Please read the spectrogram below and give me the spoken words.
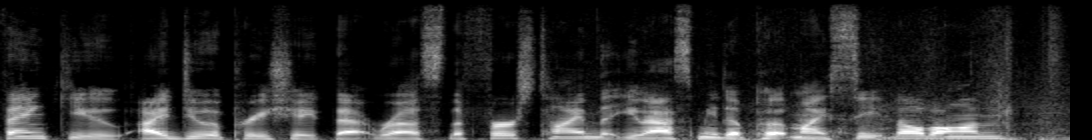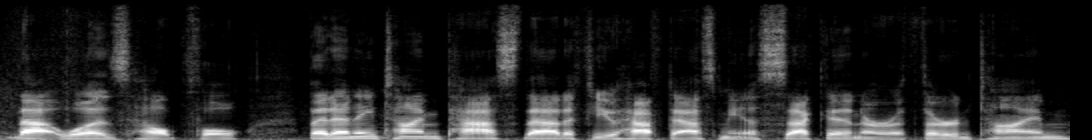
Thank you. I do appreciate that, Russ. The first time that you asked me to put my seatbelt on, that was helpful. But anytime past that, if you have to ask me a second or a third time,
